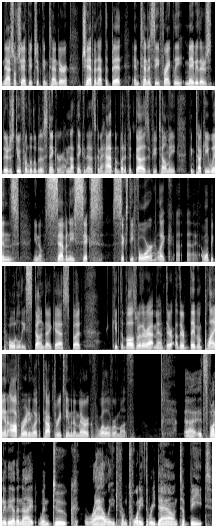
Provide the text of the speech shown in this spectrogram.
national championship contender, champion at the bit, and Tennessee, frankly, maybe they're just, they're just due for a little bit of a stinker. I'm not thinking that it's going to happen, but if it does, if you tell me Kentucky wins, you know, 76 64 like i won't be totally stunned i guess but keep the Vols where they're at, man. They're they're they've been playing and operating like a top three team in America for well over a month. Uh, it's funny the other night when Duke rallied from 23 down to beat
